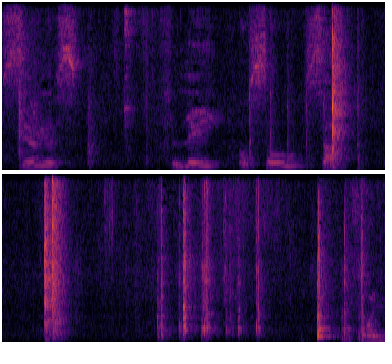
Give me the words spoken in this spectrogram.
Serious filet of soul supper. Before you,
